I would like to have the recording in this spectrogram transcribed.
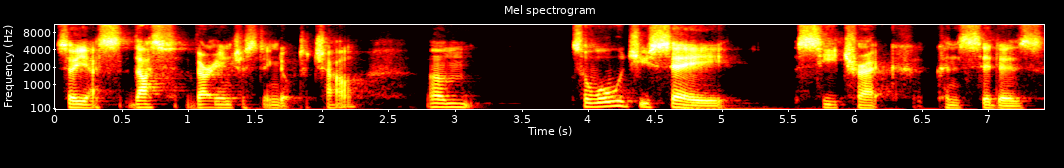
So, yes, that's very interesting, Dr. Chao. Um, so, what would you say Seatrec considers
